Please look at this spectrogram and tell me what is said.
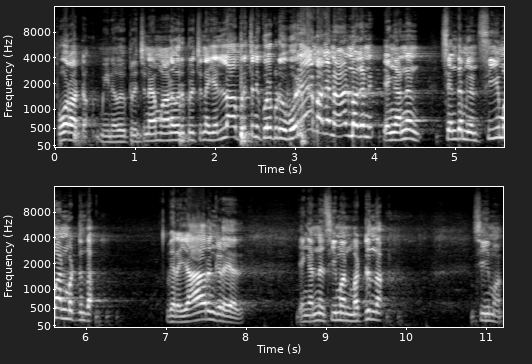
போராட்டம். மீனவர் பிரச்சனை மாணவர் பிரச்சனை எல்லா பிரச்சனையும் குரல் கொடுக்க ஒரே மகன் ஆண் மகன். எங்கள் அண்ணன் செந்தமிழன் சீமான் மட்டும்தான். வேற யாரும் கிடையாது. எங்கள் அண்ணன் சீமான் மட்டும்தான். சீமான்.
